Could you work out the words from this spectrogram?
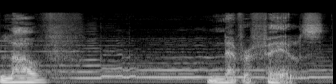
Love never fails.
